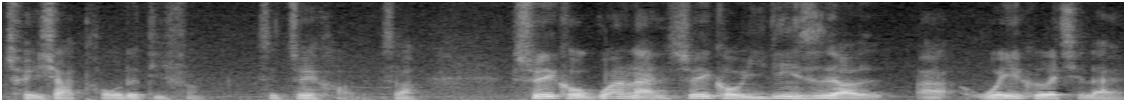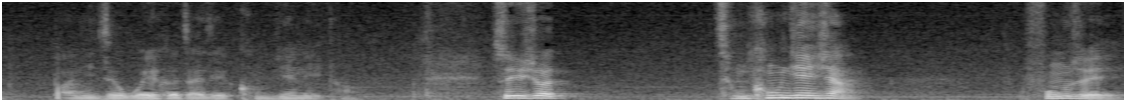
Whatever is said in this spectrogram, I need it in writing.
垂下头的地方是最好的，是吧？水口观澜，水口一定是要啊围合起来，把你这围合在这个空间里头。所以说，从空间上，风水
